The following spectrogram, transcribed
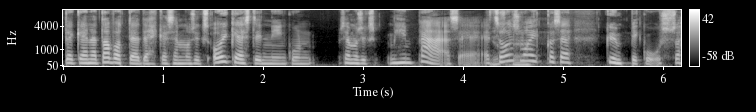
tekee ne tavoitteet ehkä semmoisiksi oikeasti niin kuin semmoisiksi, mihin pääsee. Että Just se olisi näin. vaikka se kymppikuussa.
